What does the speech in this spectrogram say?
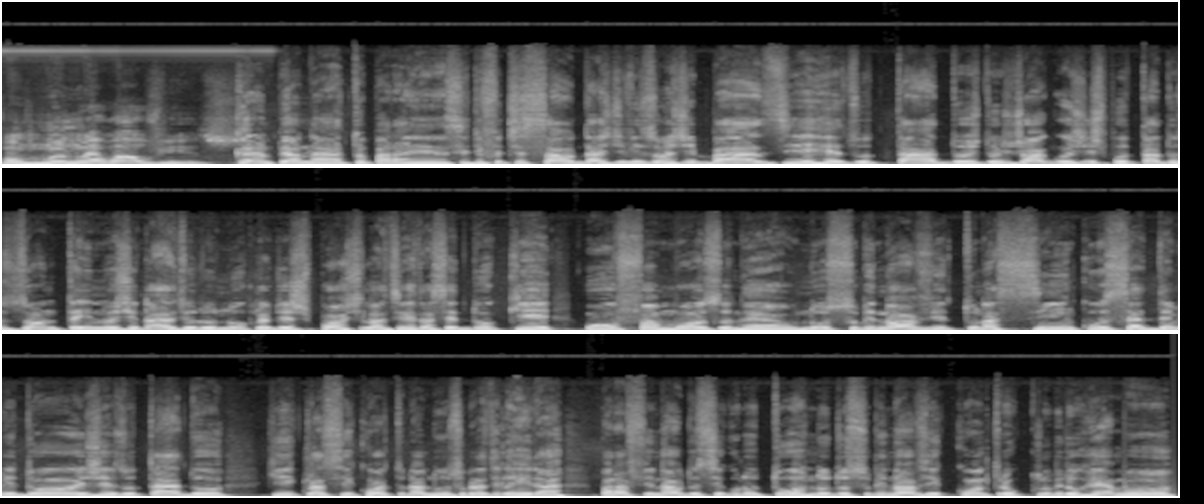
com Manuel Alves. Campeonato Paraense de Futsal das divisões de base, resultados dos jogos disputados ontem no ginásio do Núcleo de Esporte e Lazer da Seduc, o famoso NEL. No Sub-9, Tuna 5, CDM 2, resultado que classificou a Tuna brasileira para a final do segundo turno do Sub-9 contra o Clube do Remo.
